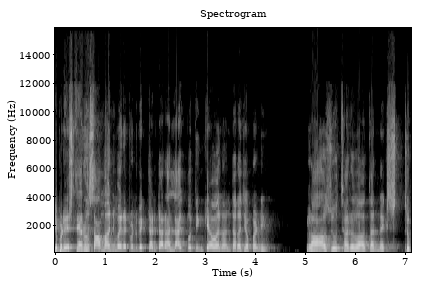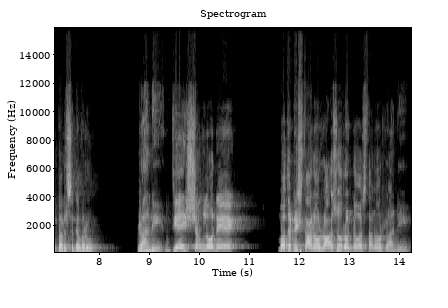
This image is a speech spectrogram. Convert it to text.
ఇప్పుడు ఎస్తేరు సామాన్యమైనటువంటి వ్యక్తి అంటారా? లేకపోతే ఇంకేమైనా అంటారా చెప్పండి? రాజు తరువాత నెక్స్ట్ పర్సన్ ఎవరు? రాణి దేశంలోనే మొదటి స్థానం రాజు రెండవ స్థానం రాణి.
